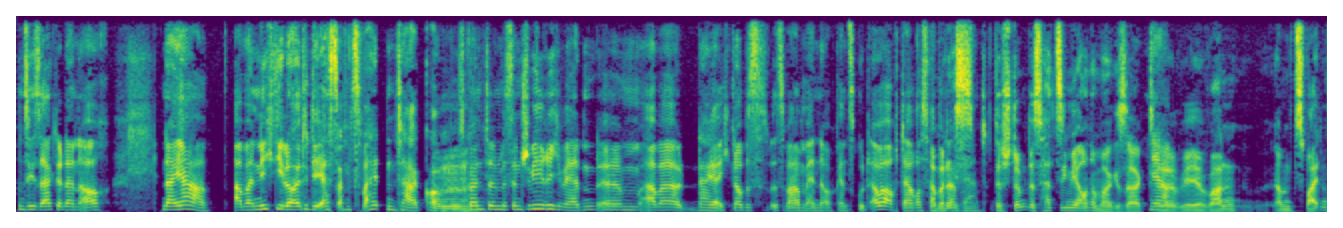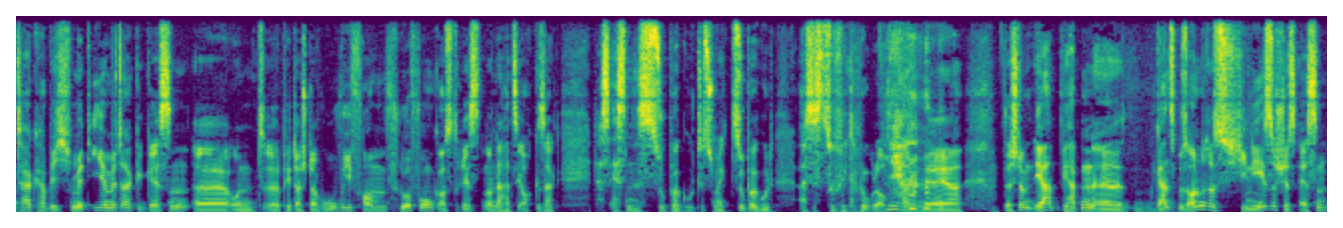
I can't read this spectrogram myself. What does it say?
Und sie sagte dann auch, naja, aber nicht die Leute, die erst am zweiten Tag kommen. Das Mhm. könnte ein bisschen schwierig werden, ähm, aber naja, ich glaube, es, es war am Ende auch ganz gut. Aber auch daraus haben Aber wir das, gelernt. das stimmt, das hat sie mir auch nochmal gesagt. Ja. Äh, wir waren am zweiten Tag habe ich mit ihr Mittag gegessen äh, und äh, Peter Stavovi vom Flurfunk aus Dresden und da hat sie auch gesagt, das Essen ist super gut, es schmeckt super gut. Ah, Es ist zu viel Knoblauch dran. Ja, ja, das stimmt. Ja, wir hatten äh, ganz besonderes chinesisches Essen.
